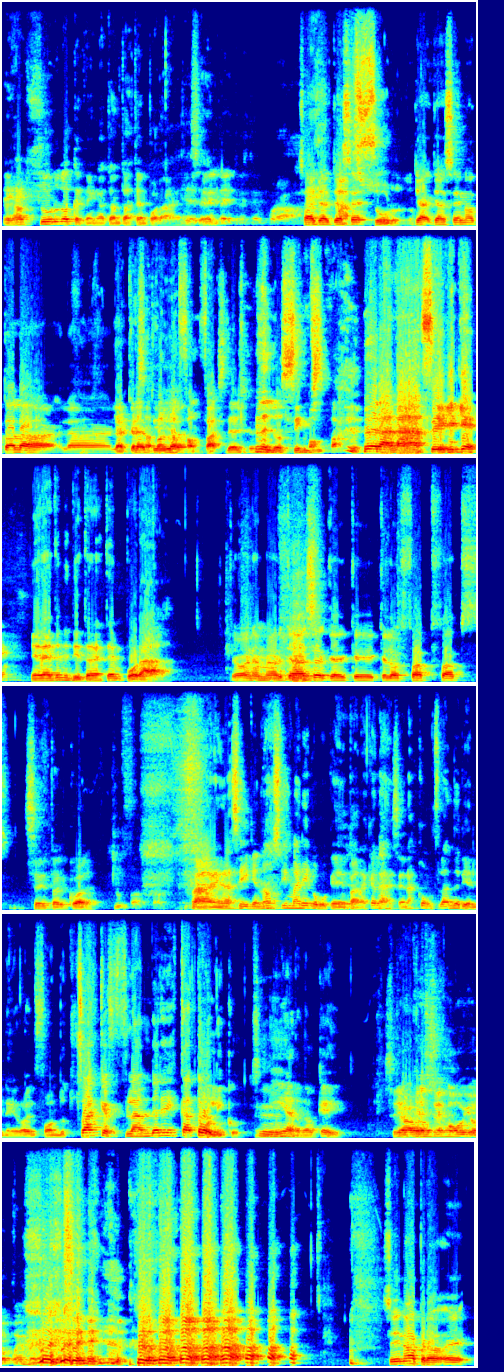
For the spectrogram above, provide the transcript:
Es absurdo que tenga tantas temporadas de Tiene serie. 33 temporadas. O sea, ya, ya, se, absurdo. ya, ya se nota la, la, la empezó con creatividad. los fun facts de, de los Simpsons. la nada, sí, que tiene 33 temporadas. Que bueno, mejor que hace que, que, que los Fab Fabs. Sí, tal cual. Vaina así que no, sí, marico, porque de pana que las escenas con Flanders y el negro del fondo. ¿Tú sabes que Flanders es católico? Sí. Mierda, ok. Sí, ahora- eso es obvio, pues. pero- Sí, no, pero eh,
